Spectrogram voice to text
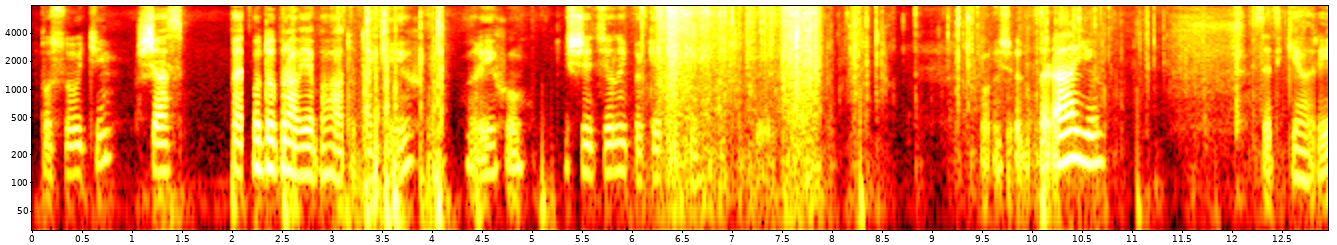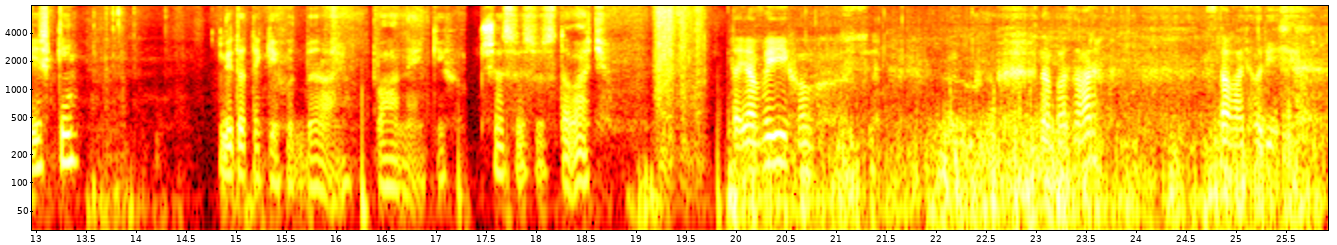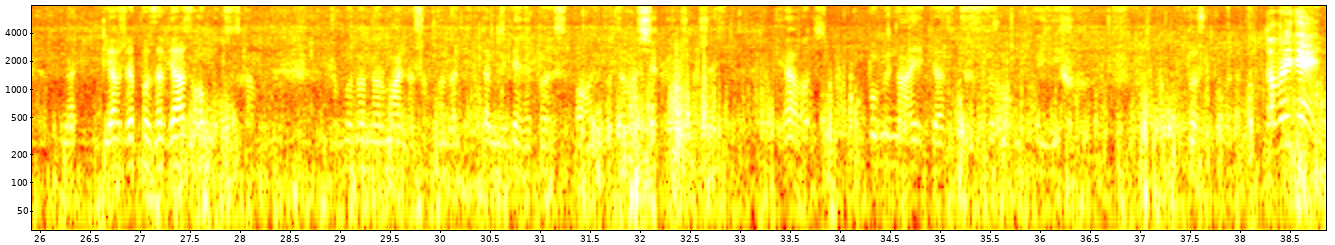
По суті, зараз удобрав я багато таких горіху. Ще цілий пакет. Ось відбираю. Це такі горішки. Від таких відбираю, поганеньких. Зараз ось вставати. Та я виїхав на базар ставати горіхи. Я вже позав'язував мотузками, щоб воно нормально, щоб воно там ніде не пересипалось, бо це вообще, звісно, жесть. Я от пам'ятаю, як я це з дороги поїхав. Тож Добрий день!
